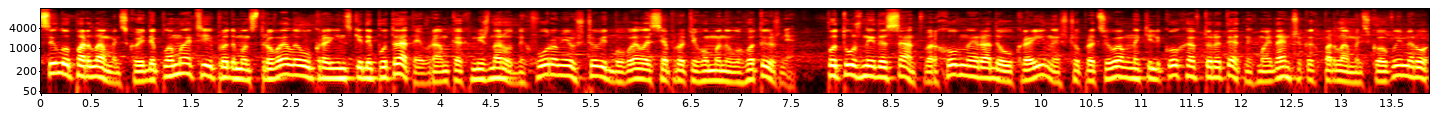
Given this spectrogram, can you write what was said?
Силу парламентської дипломатії продемонстрували українські депутати в рамках міжнародних форумів, що відбувалися протягом минулого тижня. Потужний десант Верховної Ради України, що працював на кількох авторитетних майданчиках парламентського виміру,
